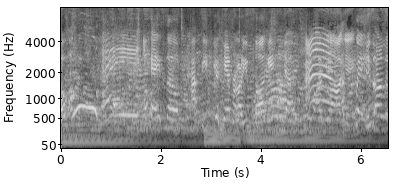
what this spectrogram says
Oh, oh, hey. Okay, so I peeped your camera. Are you vlogging? Yes. I'm vlogging. Wait, she's on the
